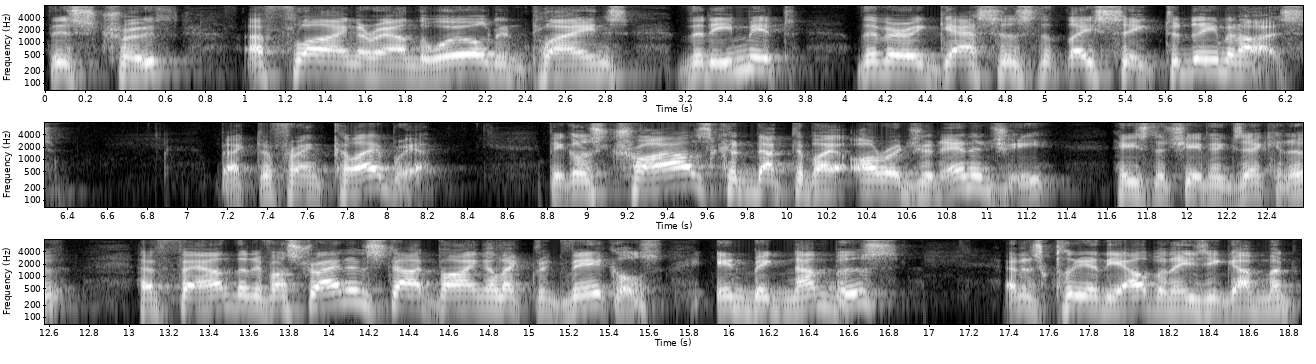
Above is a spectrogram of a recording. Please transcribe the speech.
this truth are flying around the world in planes that emit the very gases that they seek to demonise. Back to Frank Calabria. Because trials conducted by Origin Energy, he's the chief executive, have found that if Australians start buying electric vehicles in big numbers, and it's clear the Albanese government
